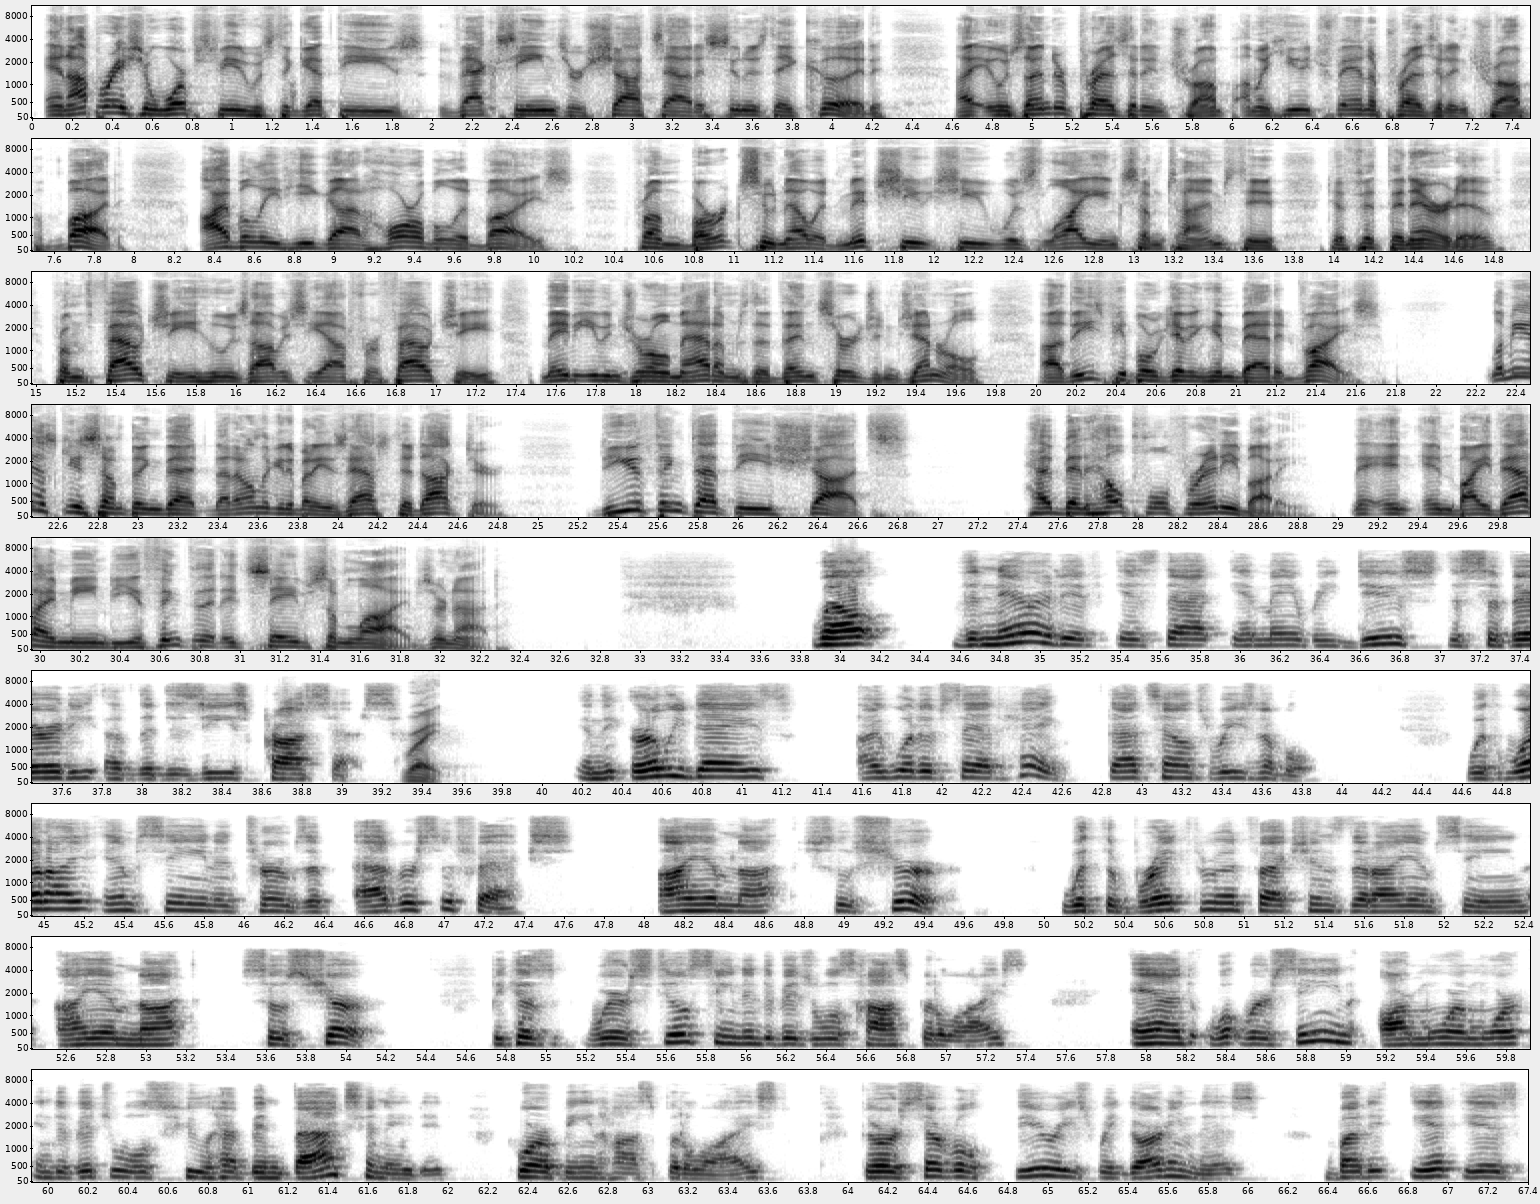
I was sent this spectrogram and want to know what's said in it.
And Operation Warp Speed was to get these vaccines or shots out as soon as they could. Uh, it was under President Trump. I'm a huge fan of President Trump, but I believe he got horrible advice from Birx, who now admits she she was lying sometimes to to fit the narrative. From Fauci, who is obviously out for Fauci. Maybe even Jerome Adams, the then Surgeon General. Uh, these people were giving him bad advice. Let me ask you something that, that I don't think anybody has asked the doctor. Do you think that these shots have been helpful for anybody? And, and by that I mean, do you think that it saved some lives or not? Well, the narrative is that it may reduce the severity of the disease process. Right. In the early days, I would have said, hey, that sounds reasonable. With what I am seeing in terms of adverse effects, I am not so sure. With the breakthrough infections that I am seeing, I am not so sure because we're still seeing individuals hospitalized. And what we're seeing are more and more individuals who have been vaccinated who are being hospitalized. There are several theories regarding this, but it is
